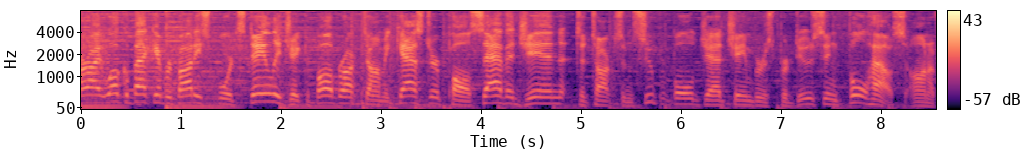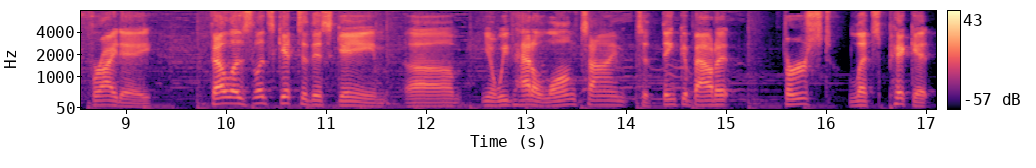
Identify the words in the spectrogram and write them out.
right, welcome back, everybody. Sports Daily. Jacob Albrock, Tommy Castor, Paul Savage in to talk some Super Bowl. Jad Chambers producing. Full house on a Friday. Fellas, let's get to this game. Um, you know, we've had a long time to think about it. First, let's pick it,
